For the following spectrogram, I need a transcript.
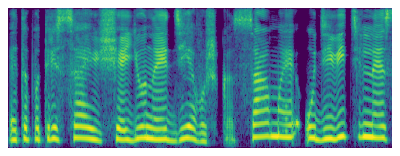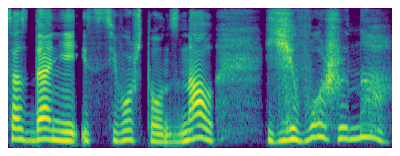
Это потрясающая юная девушка, самое удивительное создание из всего, что он знал, его жена.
